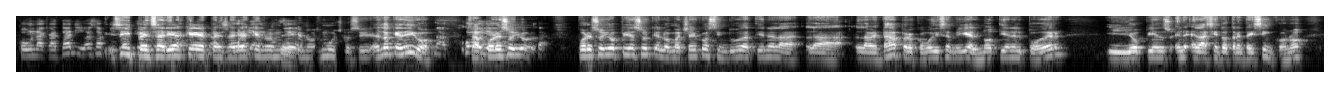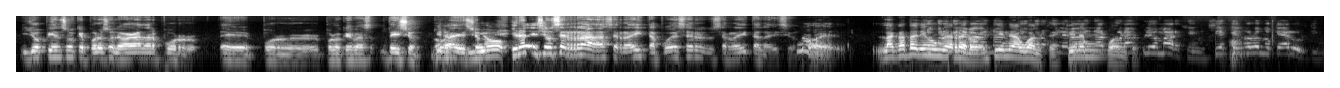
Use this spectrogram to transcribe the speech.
con una katana y vas a sí pensarías que pensarías que no, es, que no, es, mucho sí es lo que digo o sea por eso yo por eso yo pienso que Lomachenko sin duda tiene la, la, la, ventaja pero como dice Miguel no tiene el poder y yo pienso en, la 135 no y yo pienso que por eso le va a ganar por eh, por, por, lo que es de edición, una edición y una edición cerrada cerradita puede ser cerradita la edición no eh, la Katana es un guerrero tiene aguante tiene un por amplio margen si es que no lo noquea al último.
